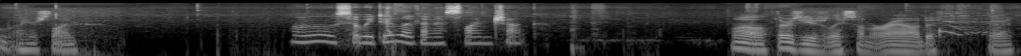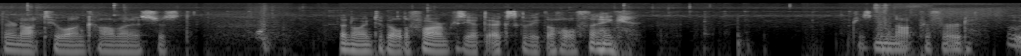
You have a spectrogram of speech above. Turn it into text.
Ooh, I hear slime. Oh, so we do live in a slime chunk. Well, there's usually some around. They're, they're not too uncommon, it's just annoying to build a farm because you have to excavate the whole thing. Which is not preferred. Oh,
